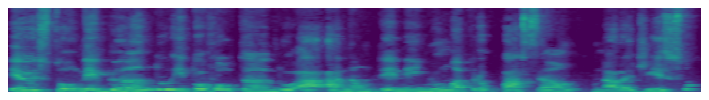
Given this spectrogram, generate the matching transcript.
Eu estou negando e estou voltando a, a não ter nenhuma preocupação, nada disso.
